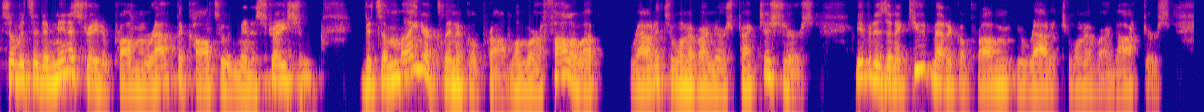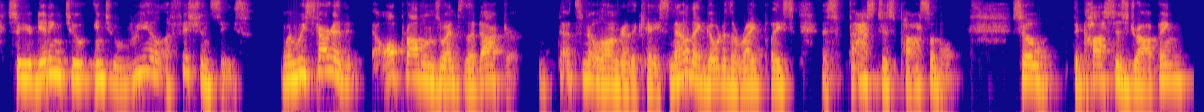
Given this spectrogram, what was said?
So if it's an administrative problem, route the call to administration. If it's a minor clinical problem or a follow up, route it to one of our nurse practitioners. If it is an acute medical problem, you route it to one of our doctors. So you're getting to into real efficiencies. When we started, all problems went to the doctor. That's no longer the case. Now they go to the right place as fast as possible. So the cost is dropping.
